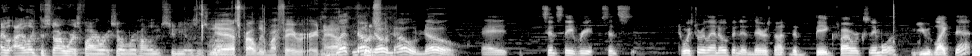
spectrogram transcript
I, I like the Star Wars fireworks over at Hollywood Studios as well. yeah, that's probably my favorite right now. Let, no, But no, no, no. Uh, since they've re- since Toy Story Land opened and there's not the big fireworks anymore, you like that?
